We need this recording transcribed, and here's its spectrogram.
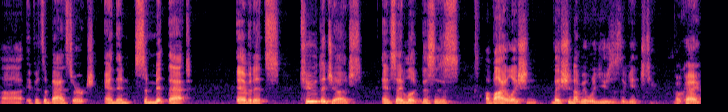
uh, if it's a bad search and then submit that evidence to the judge and say, look, this is a violation. They should not be able to use this against you. Okay.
